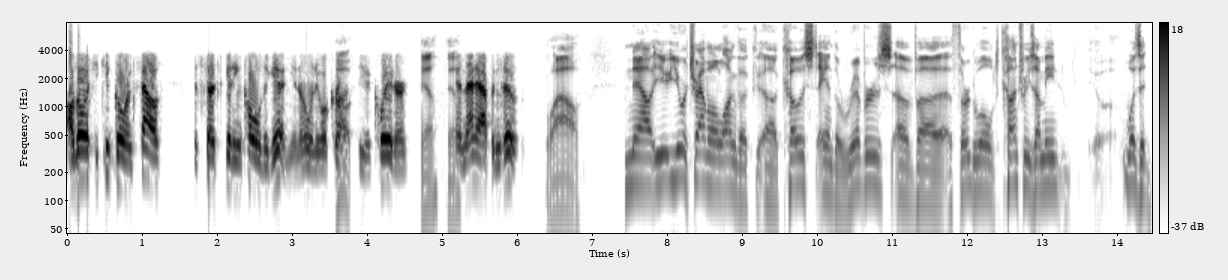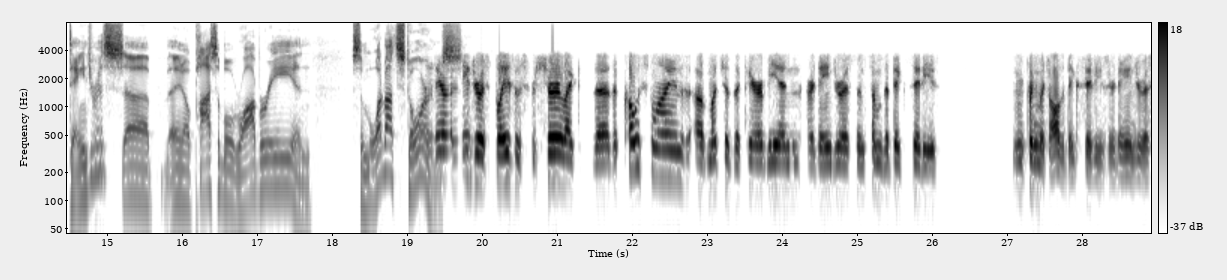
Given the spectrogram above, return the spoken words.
although if you keep going south, it starts getting cold again. You know, when you go across oh. the equator. Yeah, yeah. And that happened too. Wow. Now, you, you were traveling along the uh, coast and the rivers of uh, third world countries. I mean, was it dangerous? Uh, you know, possible robbery and some. What about storms? There are dangerous places for sure. Like the the coastlines of much of the Caribbean are dangerous, and some of the big cities. Pretty much all the big cities are dangerous.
